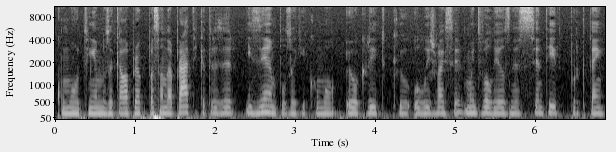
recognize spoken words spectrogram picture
como tínhamos aquela preocupação da prática, trazer exemplos aqui, como eu acredito que o Luís vai ser muito valioso nesse sentido, porque tem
